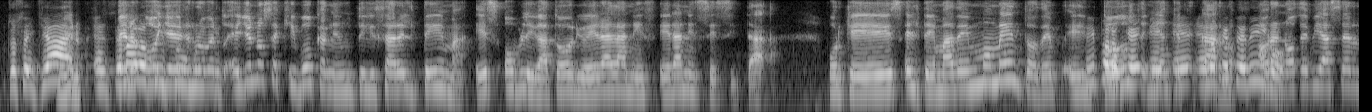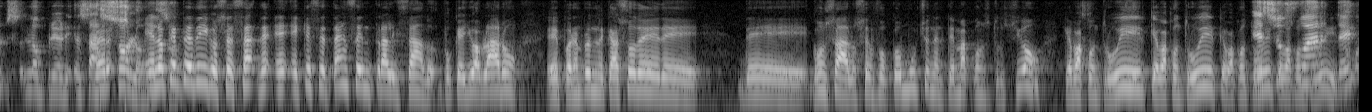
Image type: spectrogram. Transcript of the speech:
Entonces ya el, tema de los oye, Roberto, ellos no se equivocan en utilizar el tema, es obligatorio, era la era necesidad, porque es el tema de momento, de eh, todos tenían que, eh, Ahora no debía ser lo priori o sea, solo Es lo que te digo, eh, es que se están centralizando, porque ellos hablaron, por ejemplo, en el caso de de Gonzalo se enfocó mucho en el tema construcción, que va a construir, que va a construir, que va a construir, que va a construir. Fuerte,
